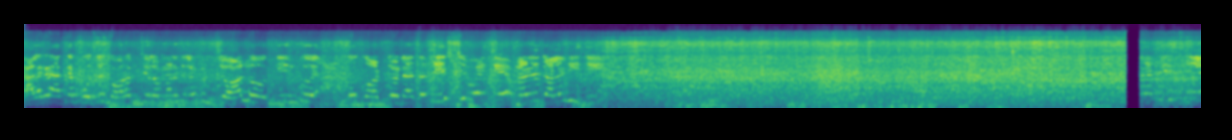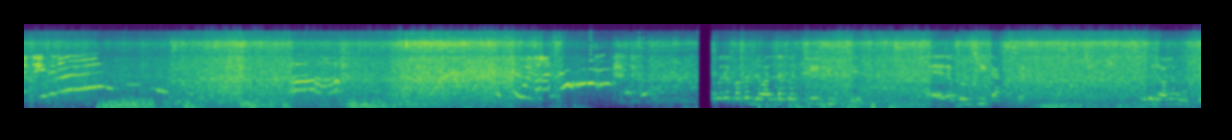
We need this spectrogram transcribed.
কালকে রাতে প্রচুর গরম ছিল, মনে হচ্ছিল খুব জলও কিন্তু এত গর্জন, এত বৃষ্টি পড়ছে, আমরা তো জলে ভিজি। জল দেখো ছিট এই দেখো, ঝিট আসছে। পুরো জলে হচ্ছে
